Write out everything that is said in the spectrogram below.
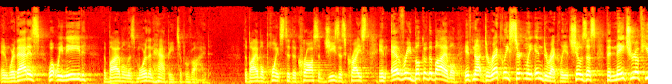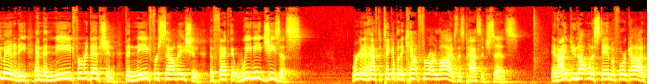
And where that is what we need, the Bible is more than happy to provide. The Bible points to the cross of Jesus Christ in every book of the Bible. If not directly, certainly indirectly. It shows us the nature of humanity and the need for redemption, the need for salvation, the fact that we need Jesus. We're going to have to take up an account for our lives, this passage says. And I do not want to stand before God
